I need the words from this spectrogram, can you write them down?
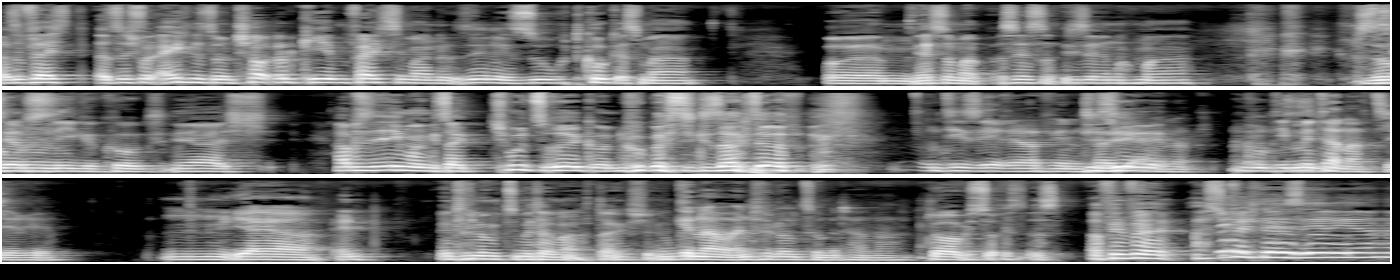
Also vielleicht, also ich wollte eigentlich nur so einen Shoutout geben, falls ihr mal eine Serie sucht, guckt das mal. Ähm, erst noch mal, was heißt die Serie nochmal? Das habe ich noch nie geguckt. Ja, ich habe sie irgendwann gesagt, spul zurück und guck, was ich gesagt habe. Und die Serie auf jeden Die Fall. Serie- Die, die Mitternachtsserie. Mm, Ja, ja, Ent Enthüllung zu Mitternacht, Dankeschön. Genau, Enthüllung zur Mitternacht. Glaube ich, so ist es. Auf jeden Fall, hast du vielleicht eine Serie?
